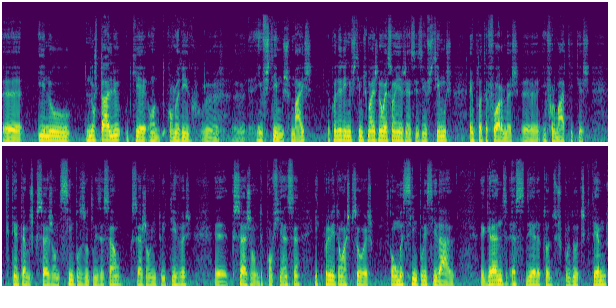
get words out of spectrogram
Uh, e no, no retalho, que é onde, como eu digo, uh, investimos mais. Quando eu digo investimos mais, não é só em agências, investimos em plataformas informáticas que tentamos que sejam de simples utilização, que sejam intuitivas, que sejam de confiança e que permitam às pessoas, com uma simplicidade grande, aceder a todos os produtos que temos,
